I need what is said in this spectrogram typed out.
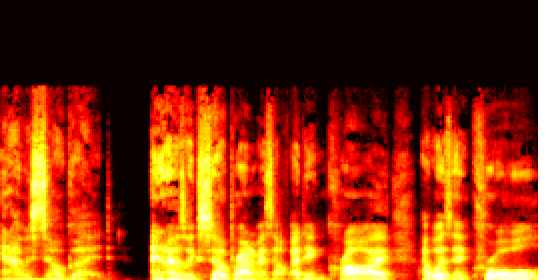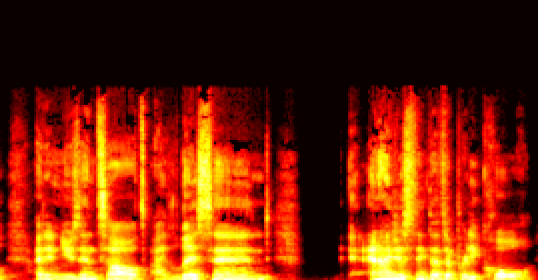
and I was so good. And I was like so proud of myself. I didn't cry. I wasn't cruel. I didn't use insults. I listened. And I just think that's a pretty cool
